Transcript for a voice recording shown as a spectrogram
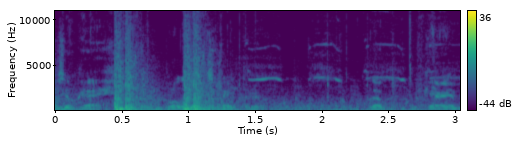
He's okay. Bullet went straight through. Look, you carry him?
